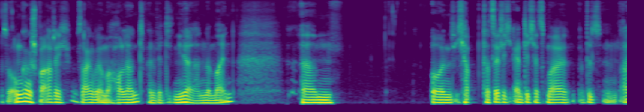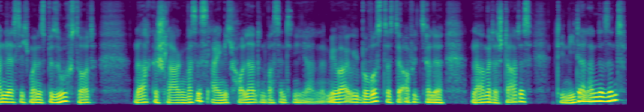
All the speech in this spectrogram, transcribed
so umgangssprachlich sagen wir immer Holland, wenn wir die Niederlande meinen. Ähm, und ich habe tatsächlich endlich jetzt mal anlässlich meines Besuchs dort nachgeschlagen, was ist eigentlich Holland und was sind die Niederlande. Mir war irgendwie bewusst, dass der offizielle Name des Staates die Niederlande sind.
